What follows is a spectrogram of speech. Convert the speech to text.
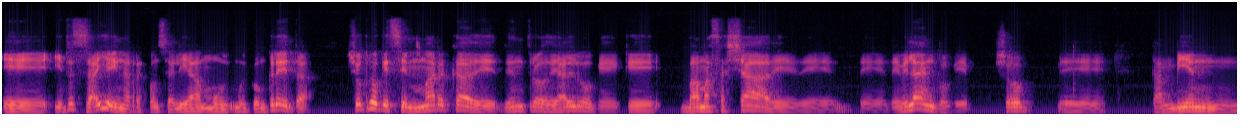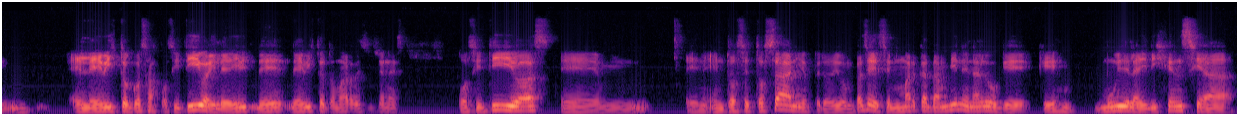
Eh, y entonces ahí hay una responsabilidad muy, muy concreta. yo creo que se enmarca dentro de algo que, va más allá de, de, Belanco, que yo eh, también le he visto cosas positivas y le, he visto tomar decisiones positivas eh, en, todos estos años, pero digo, me parece que se enmarca también en algo que, es muy de la dirigencia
